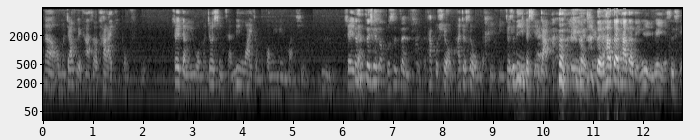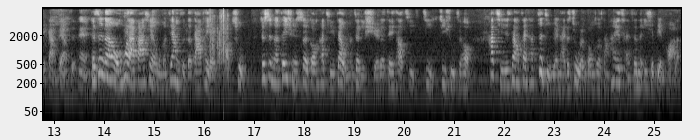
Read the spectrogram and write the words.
那我们交付给他的时候，他来提供服务，所以等于我们就形成另外一种的供应链关系。嗯，所以但是这些都不是正职的，他不是我们，他就是我们的 PP，就是另一个斜杠，另一个斜杠。对，他在他的领域里面也是斜杠这样子。哎，可是呢，我们后来发现，我们这样子的搭配有一个好处，就是呢，这一群社工他其实在我们这里学了这一套技技技术之后，他其实上在他自己原来的助人工作上，他也产生了一些变化了。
